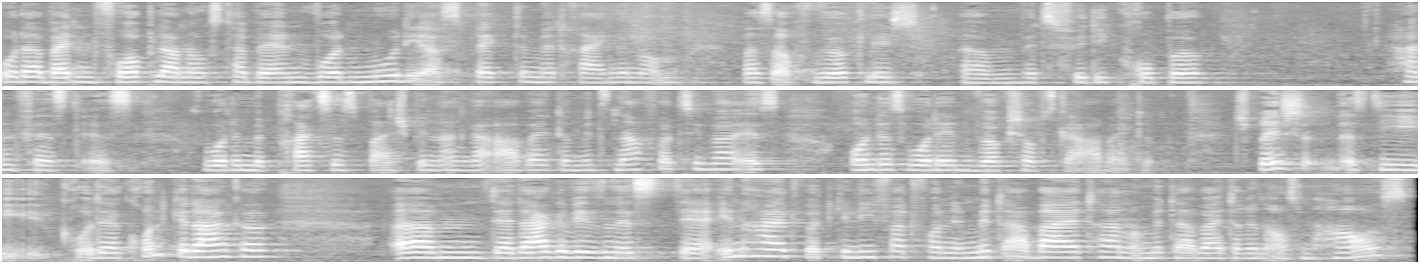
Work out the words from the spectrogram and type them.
Oder bei den Vorplanungstabellen wurden nur die Aspekte mit reingenommen, was auch wirklich ähm, jetzt für die Gruppe handfest ist. Es wurde mit Praxisbeispielen angearbeitet, damit es nachvollziehbar ist und es wurde in Workshops gearbeitet. Sprich, die, der Grundgedanke, ähm, der da gewesen ist, der Inhalt wird geliefert von den Mitarbeitern und Mitarbeiterinnen aus dem Haus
